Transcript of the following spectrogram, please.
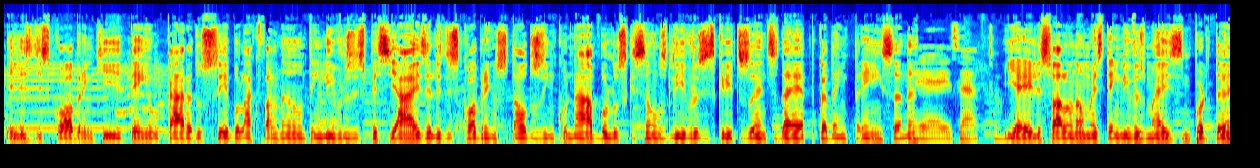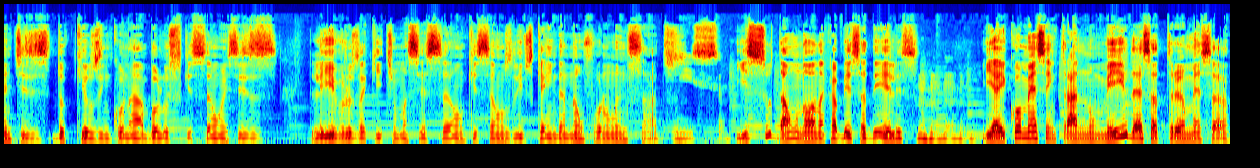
Eles descobrem que tem o cara do sebo lá que fala: não, tem livros especiais. Eles descobrem os tal dos incunábulos, que são os livros escritos antes da época da imprensa, né? É, exato. E aí eles falam: não, mas tem livros mais importantes do que os incunábulos, que são esses livros. Aqui tinha uma seção que são os livros que ainda não foram lançados. Isso. Isso dá um nó na cabeça deles. e aí começa a entrar no meio dessa trama, essa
